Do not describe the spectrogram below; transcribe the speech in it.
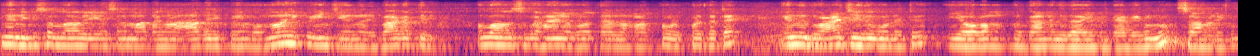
ഇന്ന് നബി സല്ലല്ലാഹു അലൈഹി വസല്ലം തങ്ങളെ ആദരിക്കുകയും ബഹുമാനിക്കുകയും ചെയ്യുന്ന വിഭാഗത്തിൽ അള്ളാഹു സുബാനുഭവത്താൽ നമ്മളൊക്കെ ഉൾപ്പെടുത്തട്ടെ. എന്ന് ദ്വാ ചെയ്തു കൊണ്ടിട്ട് ഈ യോഗം ഉദ്ഘാടനം ചെയ്തതായി പ്രഖ്യാപിക്കുന്നു അസ്സാം വലൈക്കും.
